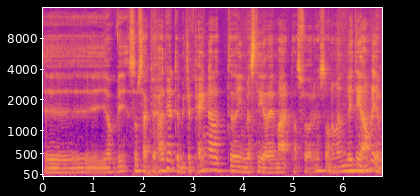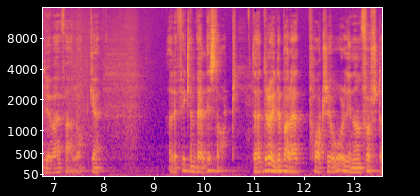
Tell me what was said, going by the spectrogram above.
Eh, ja, vi, som sagt, vi hade ju inte mycket pengar att eh, investera i marknadsföring och sådant, men lite grann blev det ju i varje fall. Och, eh, ja, det fick en väldig start. Det dröjde bara ett par, tre år innan första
